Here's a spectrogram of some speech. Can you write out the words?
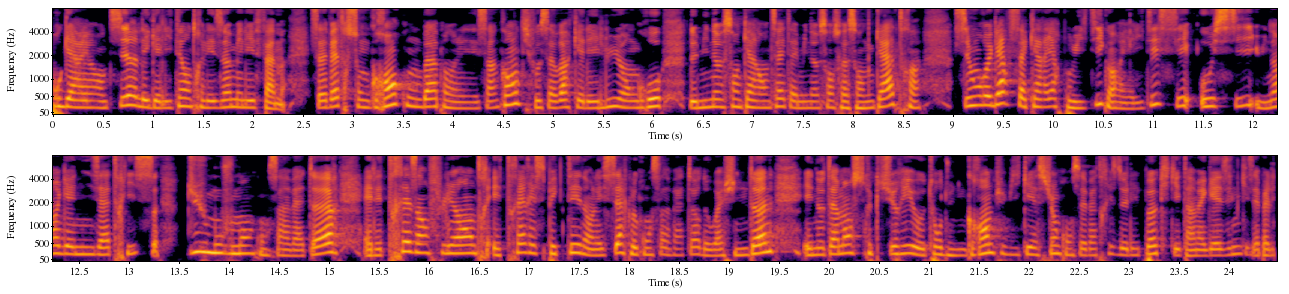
pour garantir l'égalité entre les hommes et les femmes. Ça va être son grand combat pendant les années 50. Il faut savoir qu'elle est élue en gros de 1947 à 1964. Si on regarde sa carrière politique, en réalité, c'est aussi une organisatrice du mouvement conservateur. Elle est très influente et très respectée dans les cercles conservateurs de Washington, et notamment structurée autour d'une grande publication conservatrice de l'époque, qui est un magazine qui s'appelle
